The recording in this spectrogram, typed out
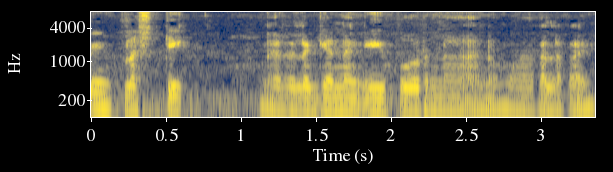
Ito yung plastic na lalagyan ng ipor na ano, mga kalakay.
